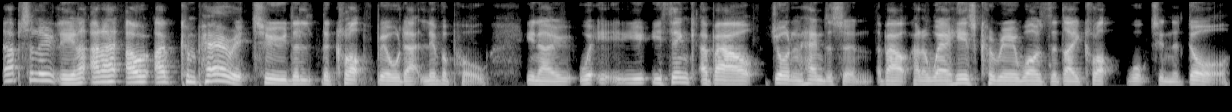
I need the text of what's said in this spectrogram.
Absolutely, and, and I, I, I compare it to the the Klopp build at Liverpool. You know, you, you think about Jordan Henderson, about kind of where his career was the day Klopp walked in the door,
